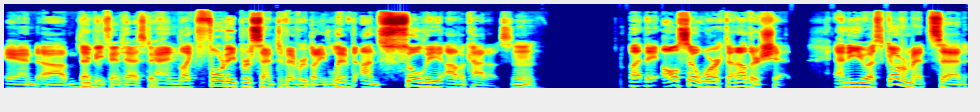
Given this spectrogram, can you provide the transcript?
and um, That'd you- be fantastic. and like forty percent of everybody lived on solely avocados. Mm. But they also worked on other shit, and the U.S. government said,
